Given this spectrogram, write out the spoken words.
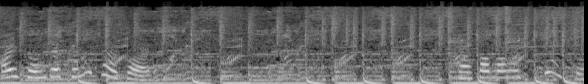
Hayır sallayacak sana çarpar. Sen sallanmak istiyor musun?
